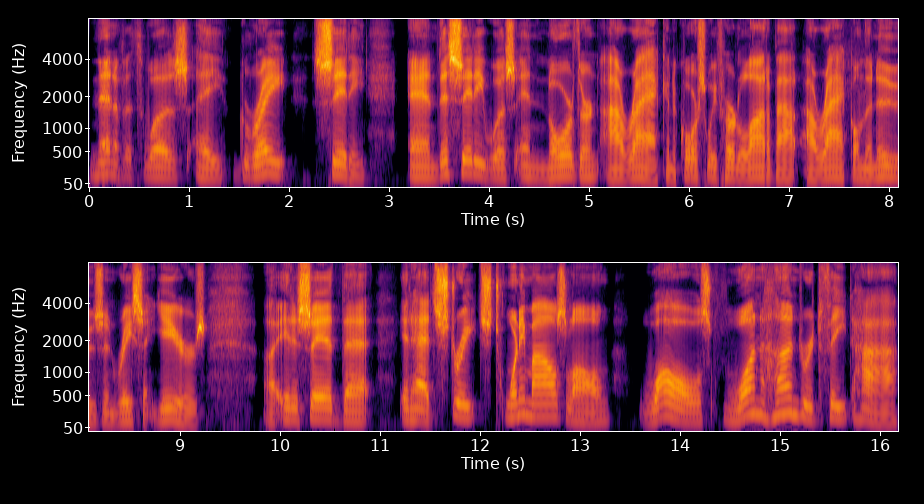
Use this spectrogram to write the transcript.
Nineveh was a great city, and this city was in northern Iraq. And of course, we've heard a lot about Iraq on the news in recent years. Uh, it is said that it had streets 20 miles long, walls 100 feet high,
